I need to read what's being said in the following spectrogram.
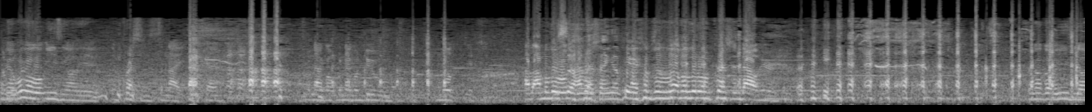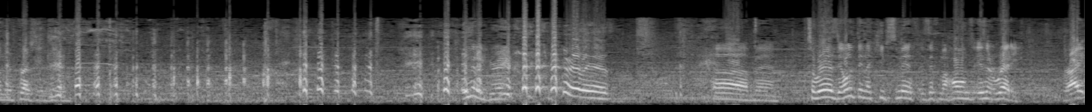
We're gonna, we're gonna go easy on the impressions tonight. Okay? we're not gonna we're not gonna do. More, I'm, I'm a little. still have that thing up here? I'm, just, I'm a little impressioned out here. we're gonna go easy on the impressions. Here. Isn't it great? it really is. Oh man. Terez, the only thing that keeps Smith is if Mahomes isn't ready, right?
